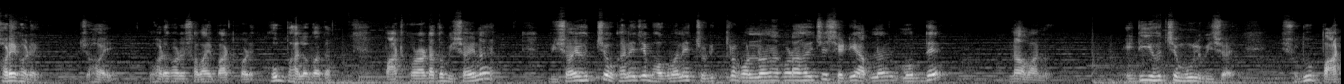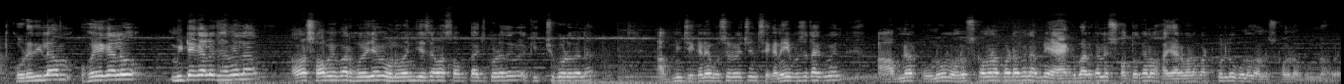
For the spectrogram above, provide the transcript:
ঘরে ঘরে হয়, ঘরে ঘরে সবাই পাঠ করে, খুব ভালো কথা। পাঠ করাটা তো বিষয় নয়। বিষয় হচ্ছে ওখানে যে ভগবানের চরিত্র বর্ণনা করা হয়েছে, সেটি আপনার মধ্যে নামানো। এটিই হচ্ছে মূল বিষয়। শুধু পাঠ করে দিলাম, হয়ে গেল, মিটে গেল ঝামেলা, আমার সব এবার হয়ে যাবে, হনুমানজি এসে আমার সব কাজ করে দেবে, কিচ্ছু করবে না। আপনি যেখানে বসে রয়েছেন সেখানেই বসে থাকবেন। আপনার কোনো মনস্কামনা পাঠাবেন আপনি একবার কেন শত কেন হাজারবার পাঠ করলেও কোনো মনস্কামনা পূর্ণ হবে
